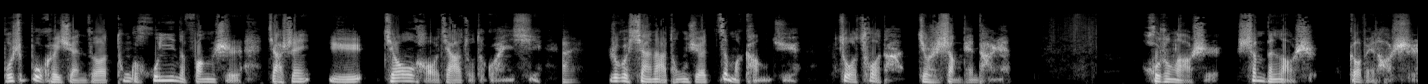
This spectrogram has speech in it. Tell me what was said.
不是不可以选择通过婚姻的方式加深与交好家族的关系。哎，如果夏娜同学这么抗拒，做错的就是上天大人。胡忠老师、山本老师、各位老师。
